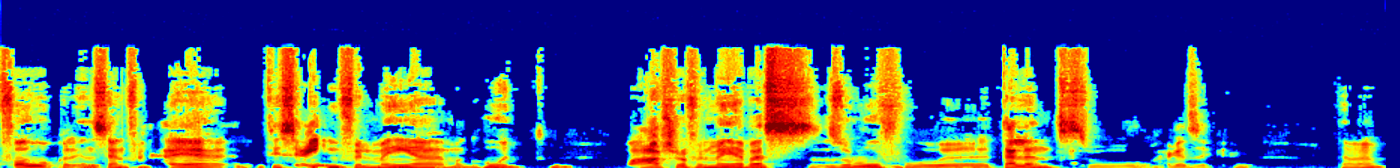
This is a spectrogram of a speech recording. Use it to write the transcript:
تفوق الإنسان في الحياة 90% مجهود و10% بس ظروف وتالنتس وحاجات زي كده. تمام؟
